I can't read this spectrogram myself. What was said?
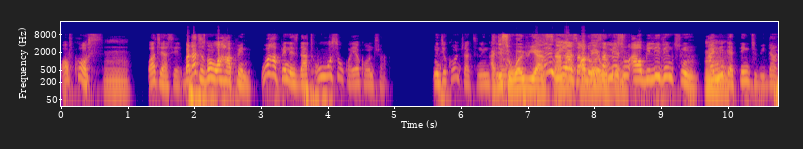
of course mm. what you say but that is not what happened what happened is that wo so kɔyɛ contract nti contract no nti agye sɛ woawie ansa na answer all wo I deɛ so no I'll be leaving soon. I Mm. need the thing to be done.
